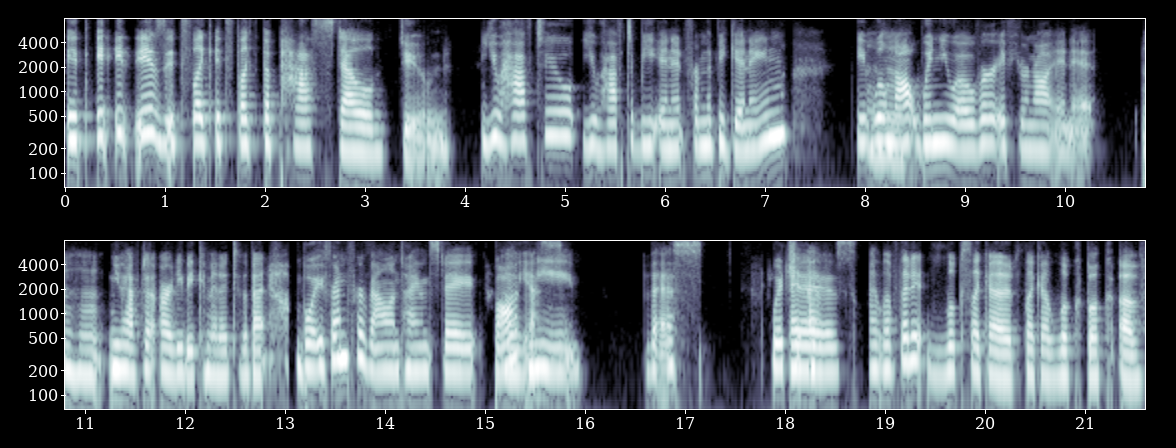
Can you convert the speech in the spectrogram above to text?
it it it is. It's like it's like the pastel dune. You have to you have to be in it from the beginning. It will hmm not win you over if you're not in it. hmm You have to already be committed to the bet. Boyfriend for Valentine's Day Oh bought yes. me this, which I, I is I love that it looks like a like a lookbook of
